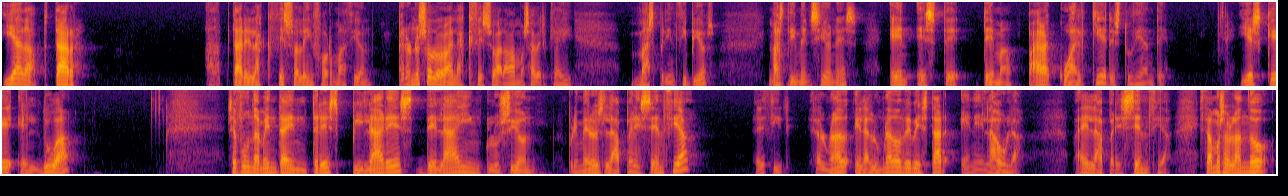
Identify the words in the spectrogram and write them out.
y adaptar, adaptar el acceso a la información, pero no solo el acceso, ahora vamos a ver que hay más principios, más dimensiones en este tema para cualquier estudiante. Y es que el DUA se fundamenta en tres pilares de la inclusión. primero es la presencia, es decir, el alumnado, debe estar en el aula, La presencia. Estamos hablando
